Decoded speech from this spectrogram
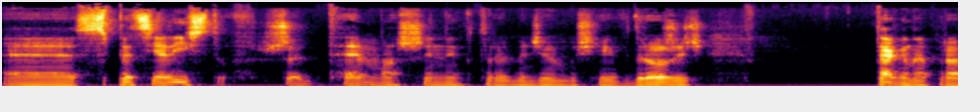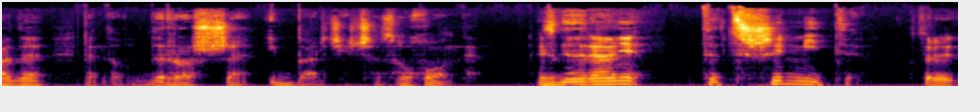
e, specjalistów, że te maszyny, które będziemy musieli wdrożyć, tak naprawdę będą droższe i bardziej czasochłonne. Więc generalnie te trzy mity, które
